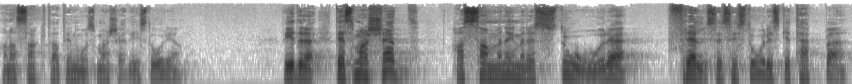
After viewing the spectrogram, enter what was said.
han har sagt at det er noe som har skjedd i historien. Videre det som har skjedd, har sammenheng med det store frelseshistoriske teppet.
